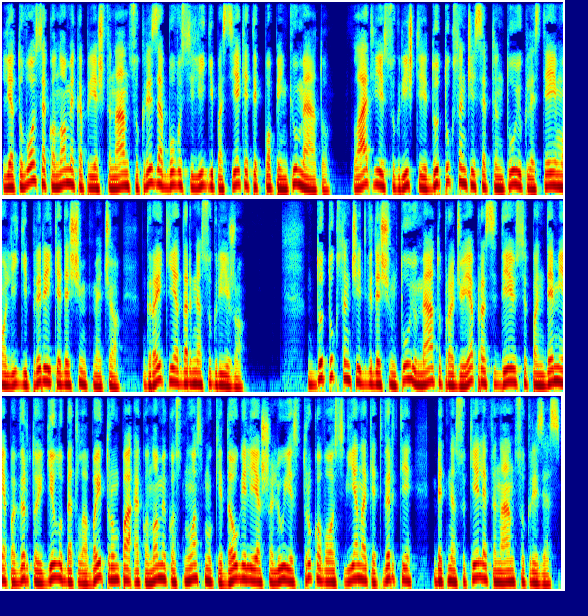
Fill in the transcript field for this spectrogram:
Lietuvos ekonomika prieš finansų krizę buvusi lygį pasiekė tik po penkių metų. Latvijai sugrįžti į 2007 klėstėjimo lygį prireikė dešimtmečio, Graikija dar nesugrįžo. 2020 m. pradžioje prasidėjusi pandemija pavirto į gilų, bet labai trumpą ekonomikos nuosmukį daugelie šalių jis truko vos vieną ketvirtį, bet nesukėlė finansų krizės.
